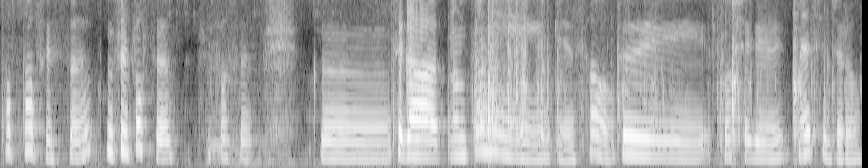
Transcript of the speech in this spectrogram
답답했어요. 슬펐어요. 슬펐어요. 그 제가 남편이께서 그 소식을 메시지로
